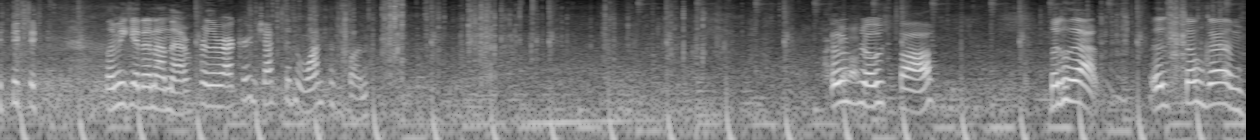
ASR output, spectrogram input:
Let me get in on that. For the record, Jeff didn't want this one. It's so soft. Look at that. It's so good.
